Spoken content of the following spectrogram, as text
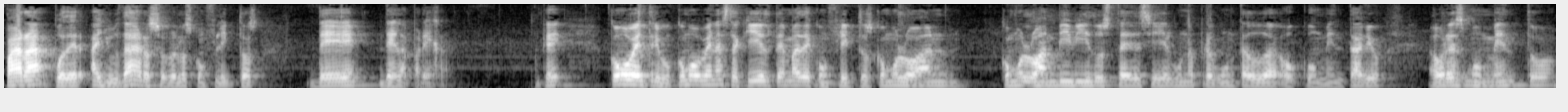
para poder ayudar a resolver los conflictos de, la pareja. ¿Okay? ¿Cómo ven, tribu? ¿Cómo ven hasta aquí el tema de conflictos? ¿Cómo lo han ¿Cómo lo han vivido ustedes? Si hay alguna pregunta, duda o comentario, ahora es momento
